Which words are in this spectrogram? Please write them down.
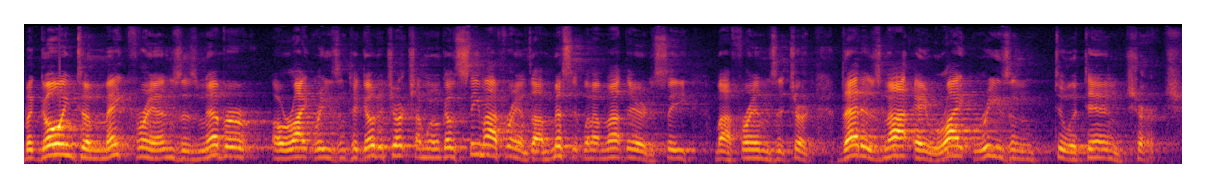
But going to make friends is never a right reason to go to church. I'm going to go see my friends. I miss it when I'm not there to see my friends at church. That is not a right reason to attend church.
